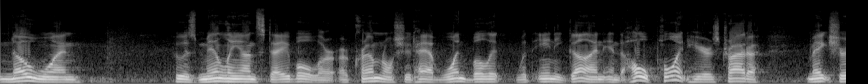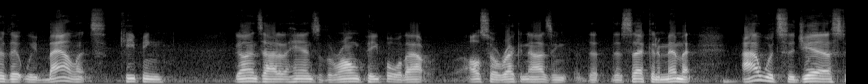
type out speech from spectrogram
no one who is mentally unstable or a criminal should have one bullet with any gun. And the whole point here is try to make sure that we balance keeping guns out of the hands of the wrong people without also recognizing the, the Second Amendment. I would suggest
